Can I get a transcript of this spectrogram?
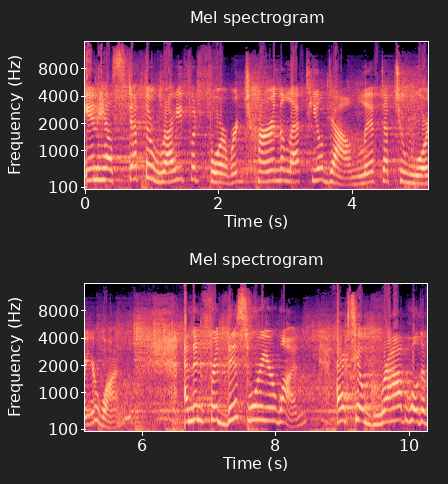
Inhale, step the right foot forward, turn the left heel down, lift up to warrior one. And then for this warrior one, exhale, grab hold of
